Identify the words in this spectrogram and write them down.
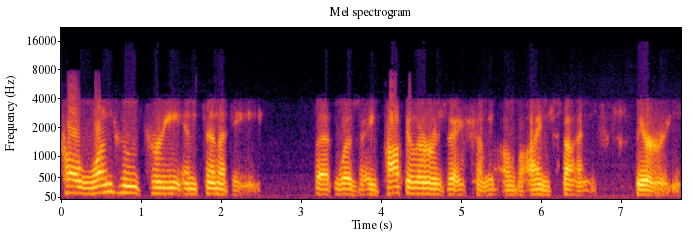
called One, Two, Three, Infinity that was a popularization of Einstein's theories.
